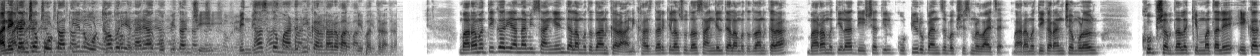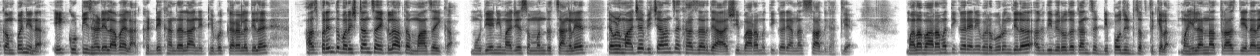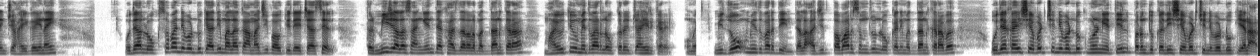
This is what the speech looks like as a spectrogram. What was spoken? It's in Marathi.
अनेकांच्या पोटातील ओठावर येणाऱ्या गोपितांची बिनधास्त मांडणी करणारं बातमीपत्र. बारामतीकर यांना मी सांगेन त्याला मतदान करा. आणि खासदारकीला सुद्धा सांगेल त्याला मतदान करा. बारामतीला देशातील कोटी रुपयांचं बक्षीस मिळवायचं आहे बारामतीकरांच्यामुळं खूप शब्दाला किंमत आले एका कंपनीनं एक कोटी झाडे लावायला खड्डे खांदायला आणि ठिबक करायला दिलाय. आजपर्यंत वरिष्ठांचं ऐकलं आता माझं ऐका. मोदी आणि माझे संबंध चांगले आहेत. त्यामुळे माझ्या विचारांचा खासदार द्या अशी बारामतीकर यांना साथ घातली आहे. मला बारामतीकर यांनी भरभरून दिलं अगदी विरोधकांचं डिपॉझिट जप्त केलं. महिलांना त्रास देणाऱ्यांची हायगई नाही. उद्या लोकसभा निवडणुकीआधी मला कामाची पावती द्यायची असेल तर मी ज्याला सांगेन त्या खासदाराला मतदान करा. महायुती उमेदवार लवकर जाहीर करेल. उमे- मी जो उमेदवार देईन त्याला अजित पवार समजून लोकांनी मतदान करावं. उद्या काही शेवटची निवडणूक म्हणून येतील परंतु कधी शेवटची निवडणूक येणार?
